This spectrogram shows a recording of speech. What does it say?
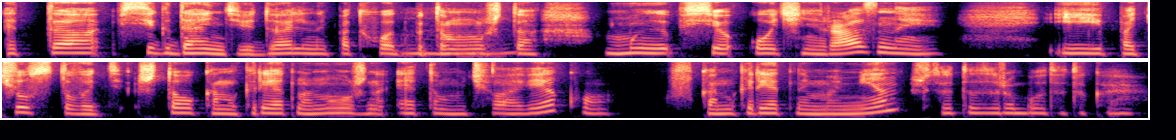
это всегда индивидуальный подход, потому что мы все очень разные, и почувствовать, что конкретно нужно этому человеку в конкретный момент. Что это за работа такая?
